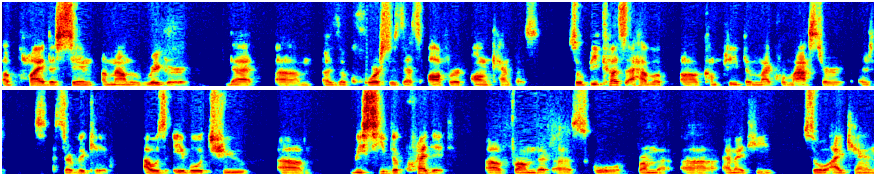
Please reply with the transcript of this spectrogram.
apply the same amount of rigor that um, the courses that's offered on campus. So because I have a uh, complete the MicroMaster uh, certificate, I was able to um, receive the credit uh, from the uh, school, from the uh, MIT, so I can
